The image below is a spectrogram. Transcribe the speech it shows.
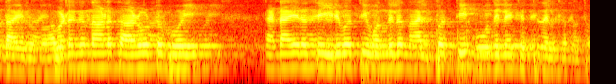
ഉണ്ടായിരുന്നു. അവിടെ നിന്നാണ് താഴോട്ട് പോയി രണ്ടായിരത്തി ഇരുപത്തി ഒന്നിൽ നാൽപ്പത്തി മൂന്നിലേക്ക് എത്തി നിൽക്കുന്നത്.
